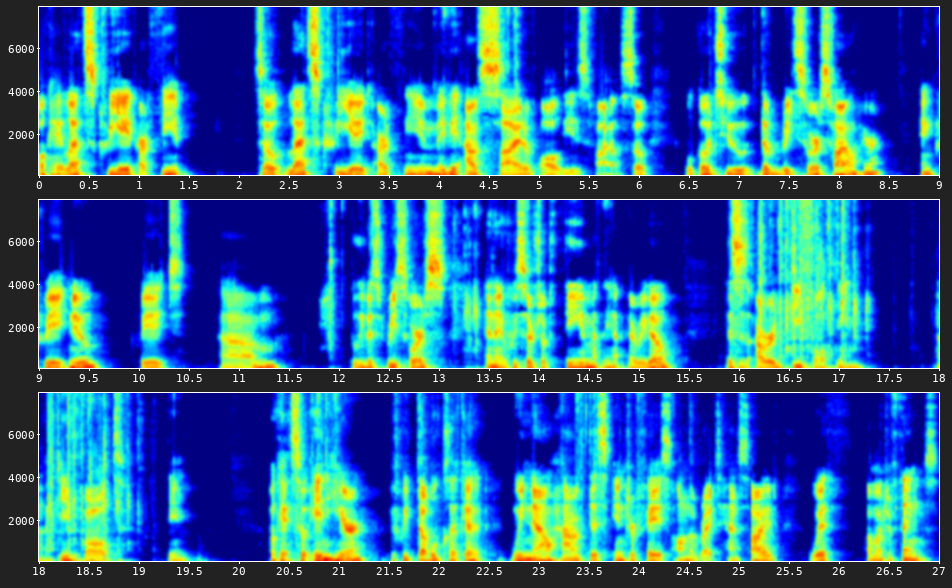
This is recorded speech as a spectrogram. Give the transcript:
okay, let's create our theme. So let's create our theme maybe outside of all these files. So we'll go to the resource file here and create new, create, um, I believe it's resource. And then if we search up theme, yeah, there we go. This is our default theme, uh, default theme. Okay, so in here, if we double click it, we now have this interface on the right hand side with a bunch of things.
